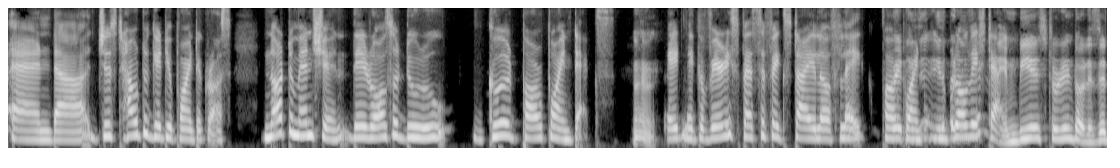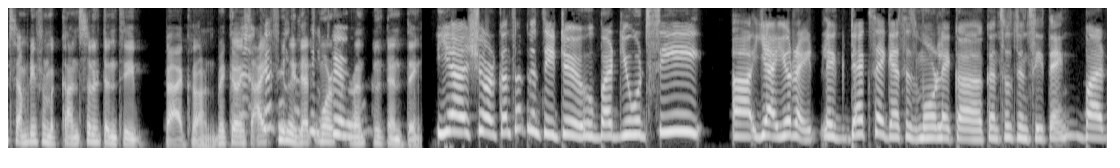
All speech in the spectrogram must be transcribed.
and uh, just how to get your point across. Not to mention they also do good powerpoint decks uh-huh. right? Like a very specific style of like powerpoint. Wait, it, always is an mba student or is it somebody from a consultancy background? Because yeah, i feel like that's more too. consultant thing. Yeah sure consultancy too but you would see uh, yeah, you're right. Like decks, I guess, is more like a consultancy thing. But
